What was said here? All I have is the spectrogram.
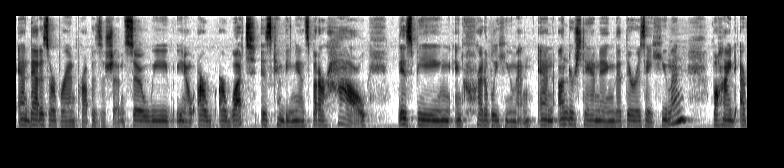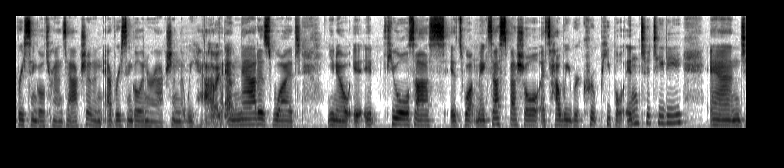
and that is our brand proposition. So we, you know, our, our what is convenience, but our how is being incredibly human and understanding that there is a human behind every single transaction and every single interaction that we have. like that. and that is what you know it, it fuels us it's what makes us special it's how we recruit people into td and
